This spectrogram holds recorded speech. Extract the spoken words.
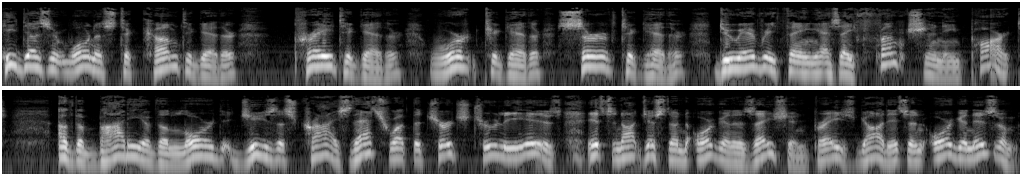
He doesn't want us to come together, pray together, work together, serve together, do everything as a functioning part of the body of the Lord Jesus Christ. That's what the church truly is. It's not just an organization. Praise God. It's an organism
